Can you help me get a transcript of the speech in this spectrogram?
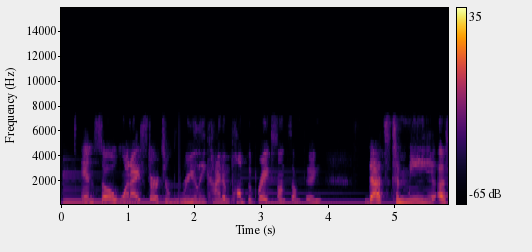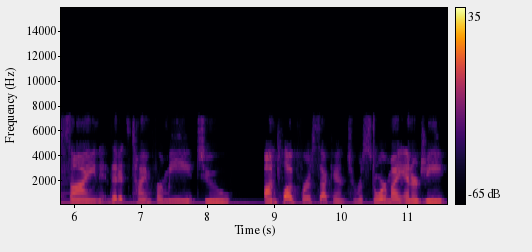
And so when I start to really kind of pump the brakes on something, that's to me a sign that it's time for me to unplug for a second, to restore my energy,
